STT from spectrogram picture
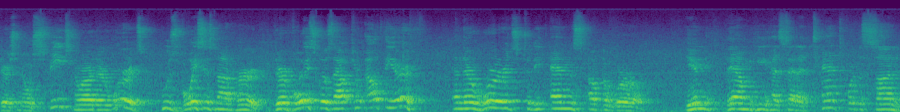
There's no speech, nor are there words, whose voice is not heard. Their voice goes out throughout the earth, and their words to the ends of the world. In them he has set a tent for the sun,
